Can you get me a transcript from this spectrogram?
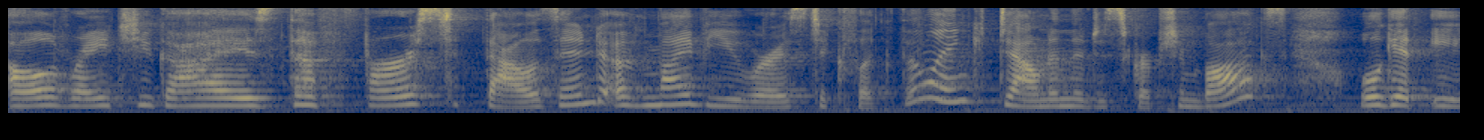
All right, you guys, the first thousand of my viewers to click the link down in the description box will get a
